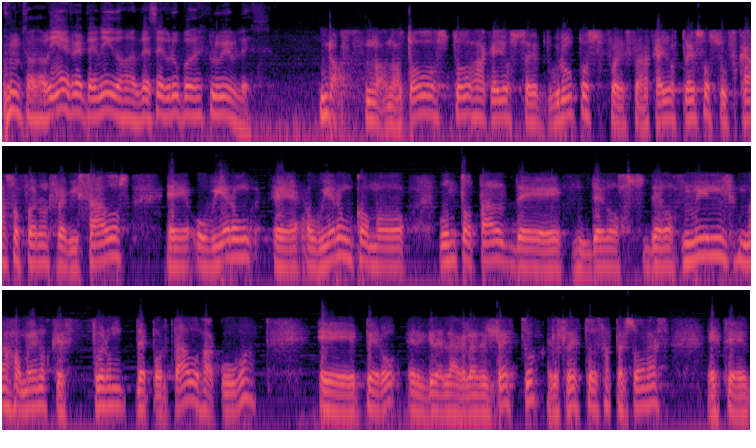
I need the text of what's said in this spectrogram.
todavía hay retenidos de ese grupo de excluibles. No, no, no, todos, todos aquellos eh, grupos, pues, aquellos presos, sus casos fueron revisados, eh, hubieron, hubieron como un total de, de dos, de dos mil más o menos que fueron deportados a Cuba, pero el, el resto, el resto de esas personas, este,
